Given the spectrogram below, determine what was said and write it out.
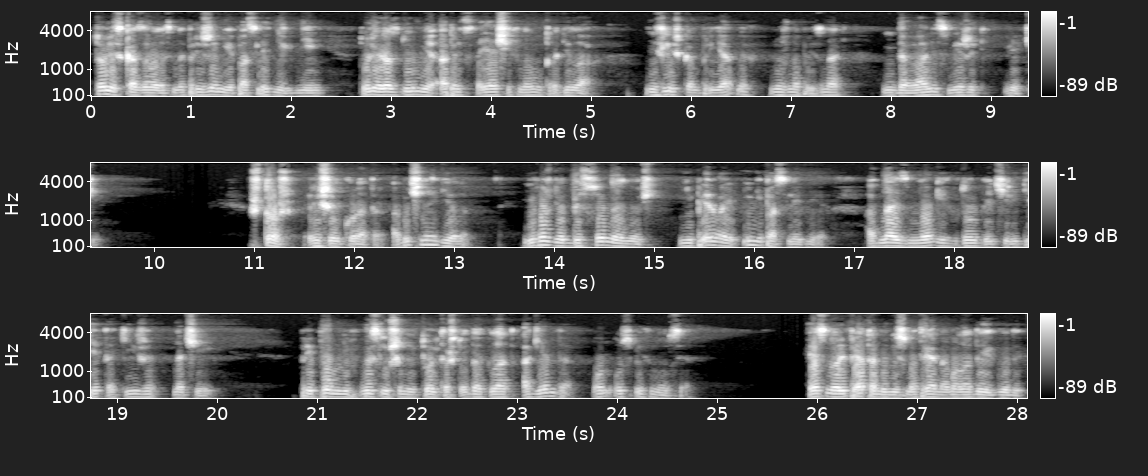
То ли сказывалось напряжение последних дней, то ли раздумья о предстоящих на утро делах. Не слишком приятных, нужно признать, не давали смежить веки. Что ж, решил куратор, обычное дело. Его ждет бессонная ночь, не первая и не последняя, одна из многих в долгой череде таких же ночей. Припомнив выслушанный только что доклад агента, он усмехнулся. С-05, несмотря на молодые годы,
